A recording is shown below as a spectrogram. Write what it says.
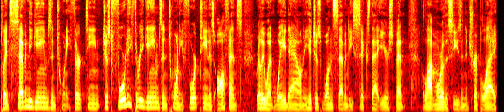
Played 70 games in 2013, just 43 games in 2014. His offense really went way down. He hit just 176 that year. Spent a lot more of the season in AAA.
